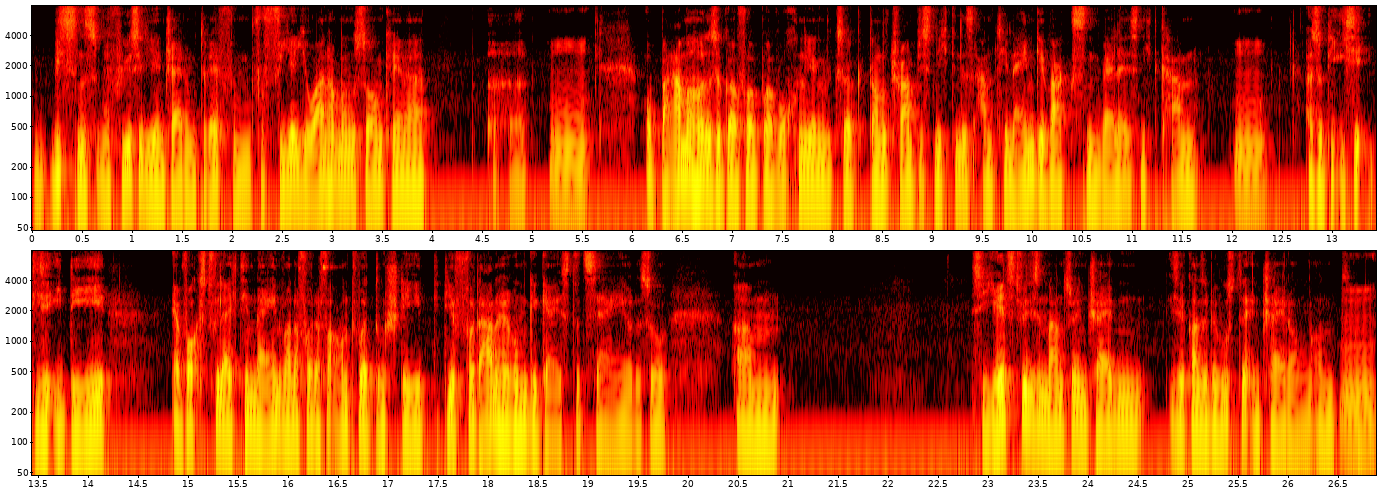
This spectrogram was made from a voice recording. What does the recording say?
wissen sie, wofür sie die Entscheidung treffen. Vor vier Jahren hat man nur sagen können, uh, mhm. Obama hat er sogar vor ein paar Wochen irgendwie gesagt, Donald Trump ist nicht in das Amt hineingewachsen, weil er es nicht kann. Mhm. Also die, diese Idee, er wächst vielleicht hinein, wenn er vor der Verantwortung steht, die dürfte da noch herumgegeistert sein oder so. Ähm, sich jetzt für diesen Mann zu entscheiden, ist ja ganz eine bewusste Entscheidung und, mhm.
